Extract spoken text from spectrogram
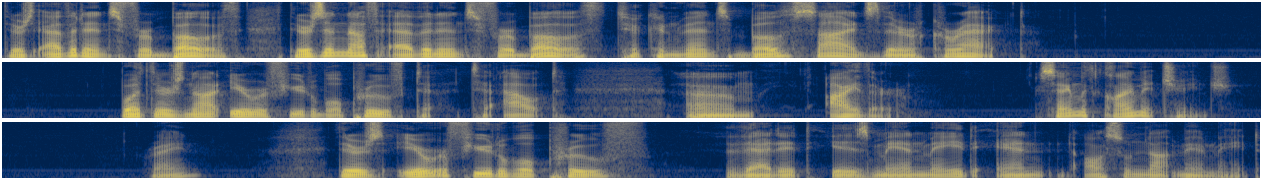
There's evidence for both. There's enough evidence for both to convince both sides they're correct but there's not irrefutable proof to, to out um, either. Same with climate change, right? There's irrefutable proof that it is man made and also not man made.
